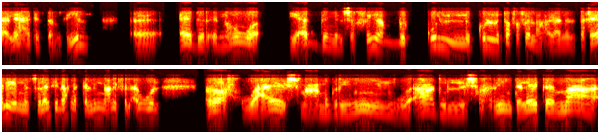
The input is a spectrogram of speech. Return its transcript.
آلهة التمثيل آه قادر إن هو يقدم الشخصية بكل كل تفاصيلها. يعني تخيلي إن الثلاثي اللي إحنا اتكلمنا عليه في الأول راح وعاش مع مجرمين وقعدوا لشهرين ثلاثة مع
